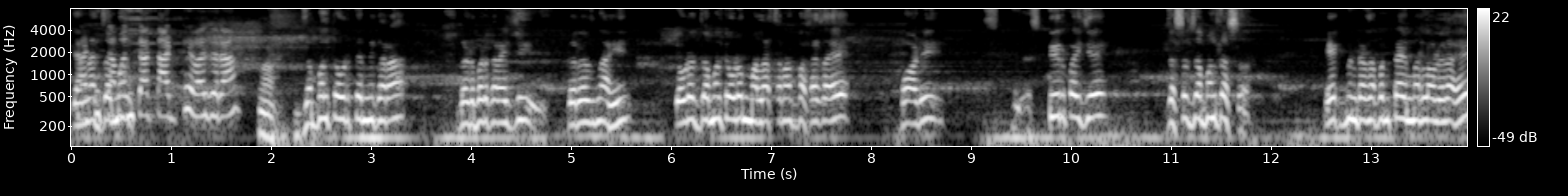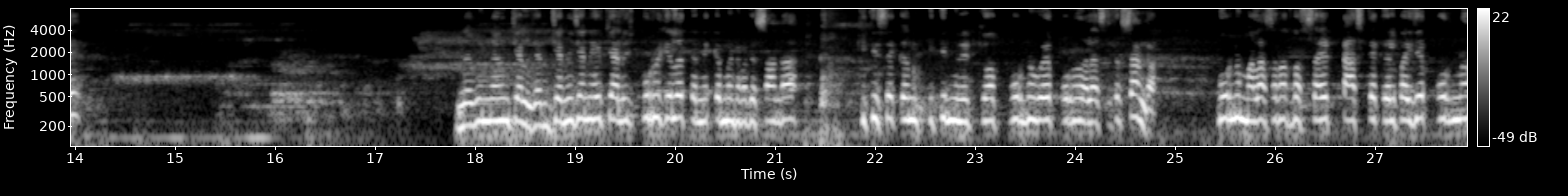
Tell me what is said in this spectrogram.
ज्यांना पाठीचा जमल मणका ताट ठेवा जरा. हां जमल तेवढं त्यांनी करा. गडबड करायची गरज नाही. जेवढं जमल तेवढं मला सणात बसायचं आहे. बॉडी स्थिर पाहिजे. जसं जमल तसं. एक मिनिटाचा आपण टायमर लावलेला आहे. नवीन नवीन चॅलेंज आणि ज्यांनी ज्यांनी हे चॅलेंज पूर्ण केलं त्यांनी कमेंटमध्ये सांगा किती सेकंद किती मिनिट किंवा पूर्ण वेळ पूर्ण झाला असेल तर सांगा. पूर्ण मला सणात बसचा एक टाच टेकलेला पाहिजे. पूर्ण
